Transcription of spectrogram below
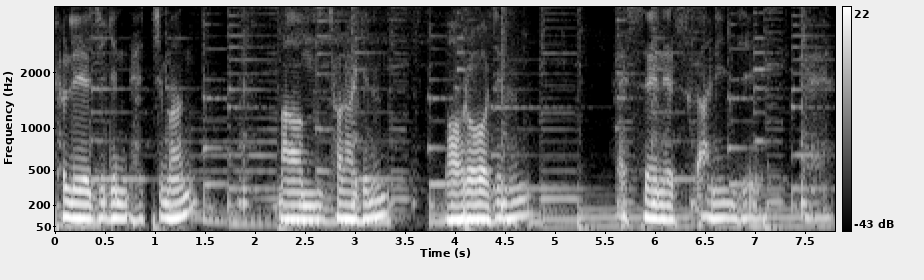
편리해지긴 했지만 마음 전하기는 멀어지는 SNS가 아닌지 예,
